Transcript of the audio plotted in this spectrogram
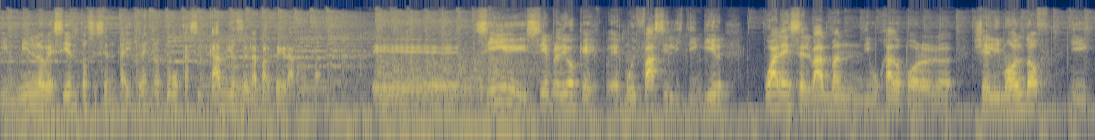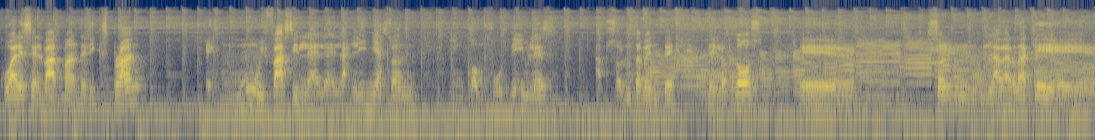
y 1963 no tuvo casi cambios en la parte gráfica. Eh, sí, siempre digo que es muy fácil distinguir cuál es el Batman dibujado por Shelly Moldoff y cuál es el Batman de Dick Sprang. es muy fácil, las líneas son inconfundibles, absolutamente, de los dos. Eh, son la verdad que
